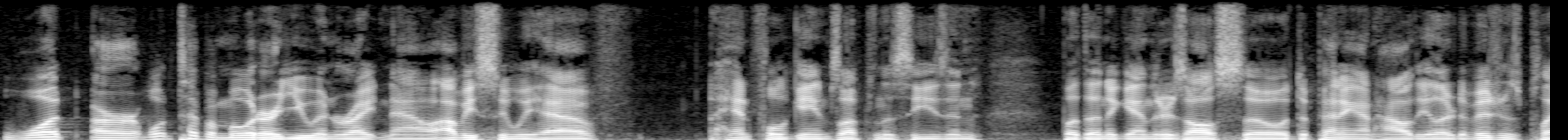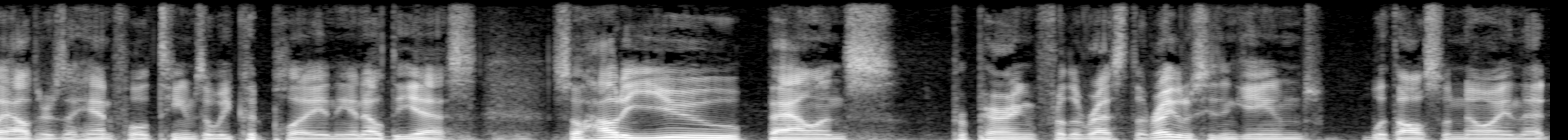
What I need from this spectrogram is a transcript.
what are what type of mode are you in right now? Obviously, we have a handful of games left in the season, but then again, there's also depending on how the other divisions play out, there's a handful of teams that we could play in the NLDS. So how do you balance preparing for the rest of the regular season games with also knowing that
